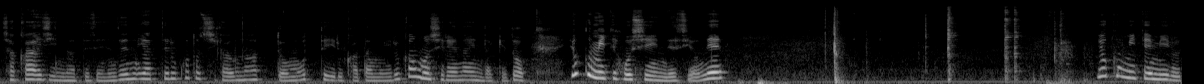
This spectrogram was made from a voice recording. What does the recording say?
社会人になって全然やってること違うなって思っている方もいるかもしれないんだけどよく見てほしいんですよね。よく見てみる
